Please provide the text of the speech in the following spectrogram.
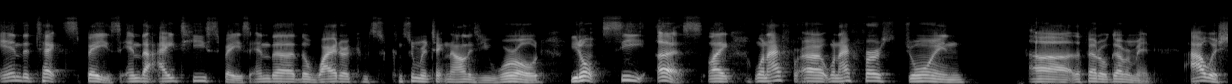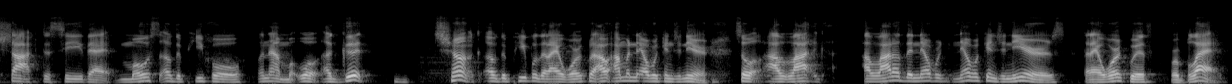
in the tech space in the IT space in the the wider cons- consumer technology world you don't see us. Like when I uh, when I first joined uh, the federal government, I was shocked to see that most of the people, well, not well, a good chunk of the people that I work with, I, I'm a network engineer, so a lot, a lot of the network network engineers that I work with were black.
